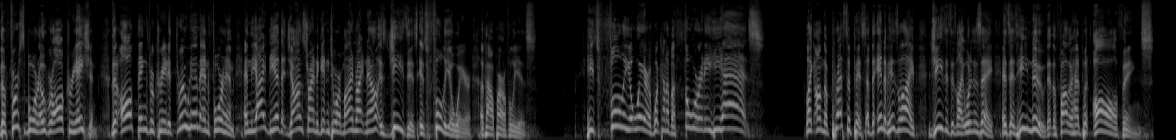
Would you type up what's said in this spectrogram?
the firstborn over all creation, that all things were created through him and for him. And the idea that John's trying to get into our mind right now is Jesus is fully aware of how powerful he is. He's fully aware of what kind of authority he has. Like on the precipice of the end of his life, Jesus is like, what does it say? It says he knew that the Father had put all things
